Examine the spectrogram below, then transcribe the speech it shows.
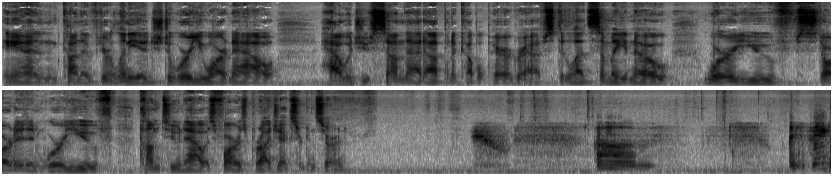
and kind of your lineage to where you are now. How would you sum that up in a couple paragraphs to let somebody know where you've started and where you've come to now as far as projects are concerned? Um, I think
